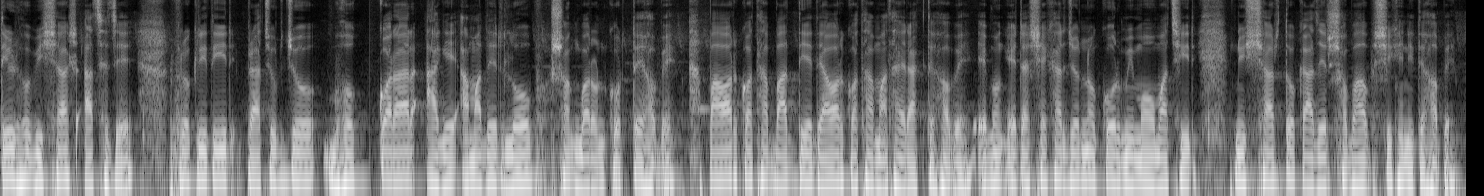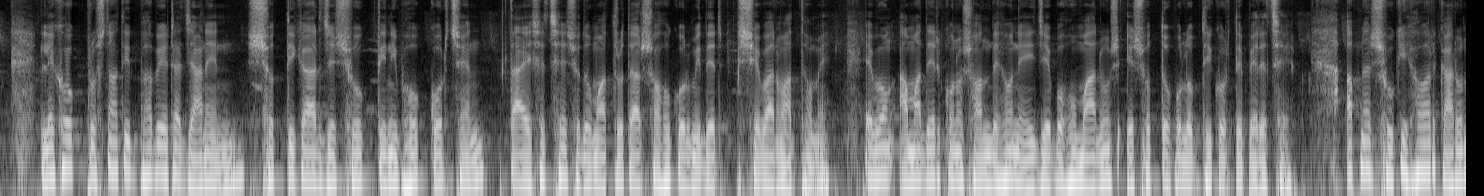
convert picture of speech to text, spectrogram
দৃঢ় বিশ্বাস আছে যে প্রকৃতির প্রাচুর্য ভোগ করার আগে আমাদের লোভ সংবরণ করতে হবে। পাওয়ার কথা বাদ দিয়ে দেওয়ার কথা মাথায় রাখতে হবে এবং এটা শেখার জন্য কর্মী মৌমাছির নিঃস্বার্থ কাজের স্বভাব শিখে নিতে হবে। লেখক প্রশ্নাতীতভাবে এটা জানেন, সত্যিকার যে সুখ তিনি ভোগ করছেন তা এসেছে শুধুমাত্র তার সহকর্মীদের সেবার মাধ্যমে এবং আমাদের কোনো সন্দেহ নেই যে বহু মানুষ এ সত্য উপলব্ধি করতে পেরেছে। আপনার সুখী হওয়ার কারণ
